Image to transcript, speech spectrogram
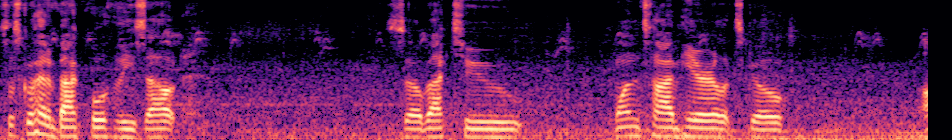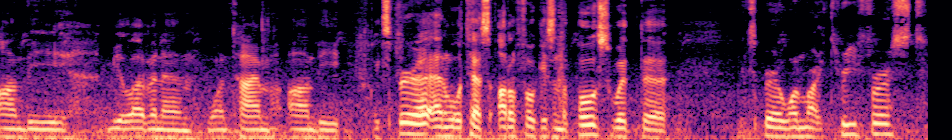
So let's go ahead and back both of these out. So back to one time here. Let's go on the Mi 11 and one time on the Xperia and we'll test autofocus in the post with the Xperia 1 Mark III first.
